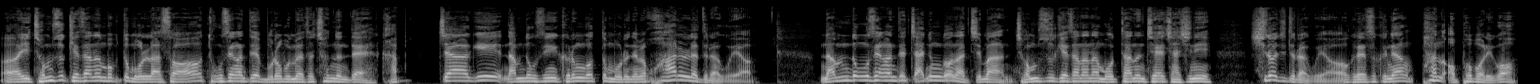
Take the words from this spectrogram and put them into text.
어, 이 점수 계산하는 법도 몰라서 동생한테 물어보면서 쳤는데 갑자기 남동생이 그런 것도 모르냐면 화를 내더라고요. 남동생한테 짜증도 났지만 점수 계산 하나 못하는 제 자신이 싫어지더라고요. 그래서 그냥 판 엎어버리고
